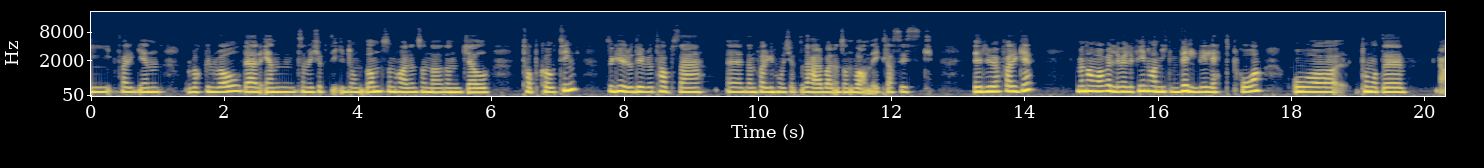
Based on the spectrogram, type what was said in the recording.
i fargen Rock'n'Roll. Det er en som vi kjøpte i London, som har en sånn, sånn gel topcoating. Så Guro driver og tar på seg eh, den fargen hun kjøpte. Det her er bare en sånn vanlig, klassisk rød farge. Men han var veldig, veldig fin, og han gikk veldig lett på. Og på en måte Ja,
